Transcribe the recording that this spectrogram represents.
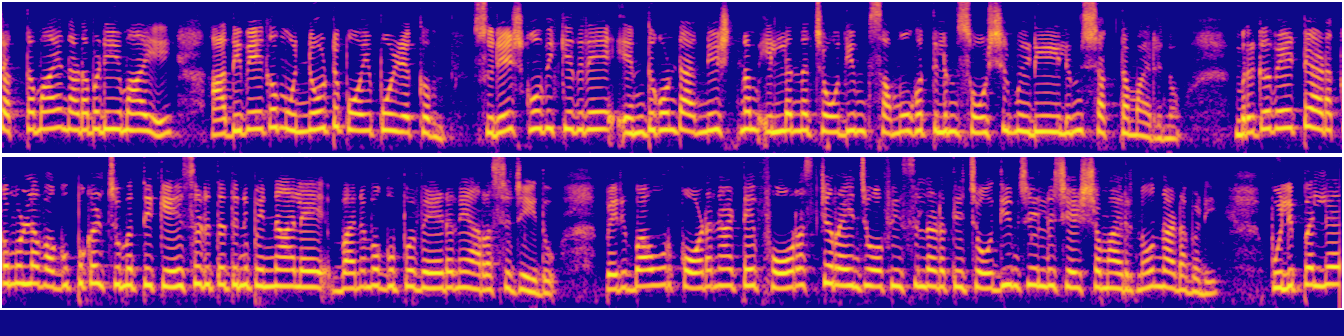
ശക്തമായ നടപടിയുമായി അതിവേഗം മുന്നോട്ട് പോയപ്പോഴേക്കും സുരേഷ് ഗോപിക്കെതിരെ എന്തുകൊണ്ട് അന്വേഷണം ഇല്ലെന്ന ചോദ്യം സമൂഹത്തിലും സോഷ്യൽ മീഡിയയിലും ശക്തമായിരുന്നു. മൃഗവേട്ട അടക്കമുള്ള വകുപ്പുകൾ ചുമത്തി കേസെടുത്തതിനു പിന്നാലെ വനവകുപ്പ് വേടനെ അറസ്റ്റ് ചെയ്തു. പെരുമ്പാവൂർ കോടനാട്ടെ ഫോറസ്റ്റ് റേഞ്ച് ഓഫീസിൽ നടത്തിയ ചോദ്യം ചെയ്യലിന് ശേഷമായിരുന്നു നടപടി. പുലിപ്പല്ല്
